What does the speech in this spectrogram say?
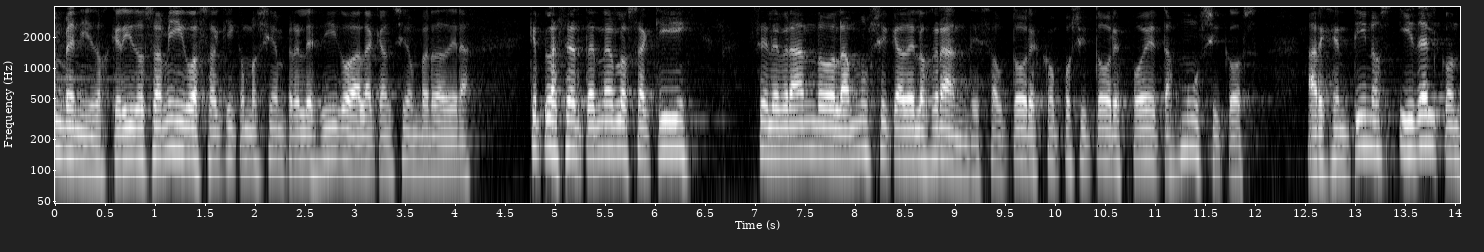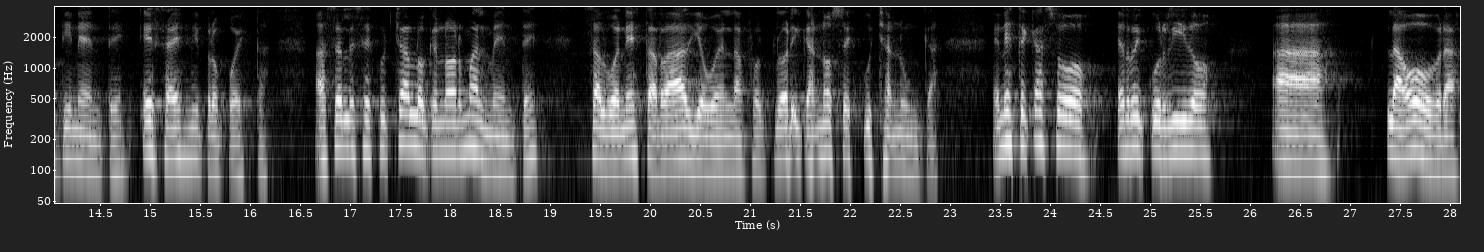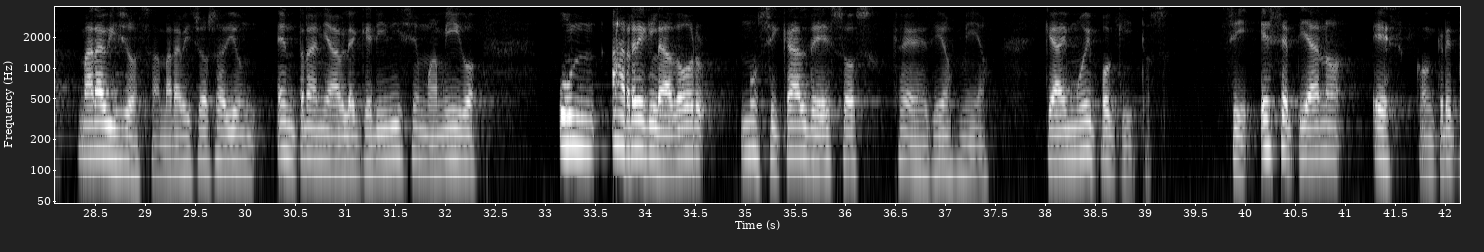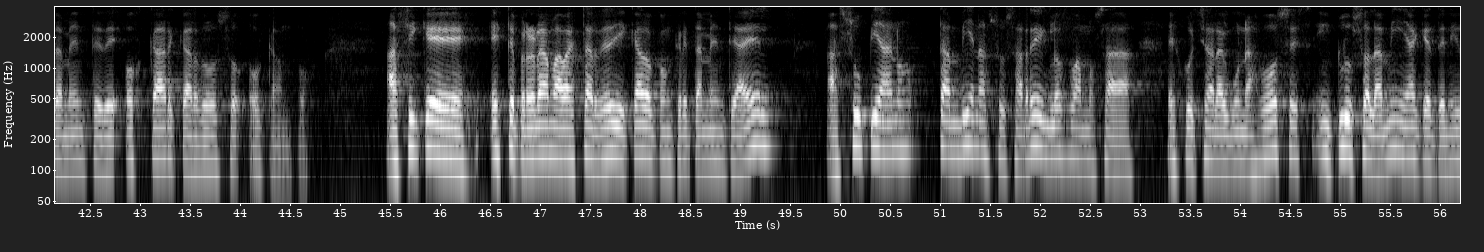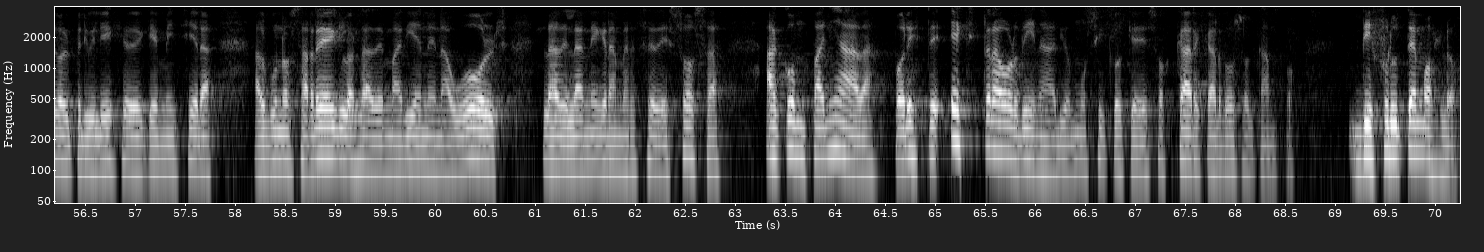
Bienvenidos, queridos amigos, aquí como siempre les digo a la canción verdadera. Qué placer tenerlos aquí celebrando la música de los grandes autores, compositores, poetas, músicos argentinos y del continente. Esa es mi propuesta. Hacerles escuchar lo que normalmente, salvo en esta radio o en la folclórica, no se escucha nunca. En este caso he recurrido a la obra maravillosa, maravillosa de un entrañable, queridísimo amigo, un arreglador musical de esos, que Dios mío, que hay muy poquitos. Sí, ese piano es concretamente de Oscar Cardoso Ocampo. Así que este programa va a estar dedicado concretamente a él, a su piano, también a sus arreglos. Vamos a escuchar algunas voces, incluso la mía, que he tenido el privilegio de que me hiciera algunos arreglos, la de María Elena Walsh, la de la negra Mercedes Sosa, acompañada por este extraordinario músico que es Oscar Cardoso Campo. Disfrutémoslo.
